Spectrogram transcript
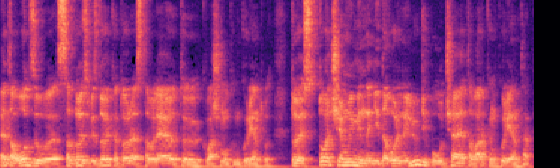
это отзывы с одной звездой, которые оставляют э, к вашему конкуренту. То есть то, чем именно недовольны люди, получая товар конкурента.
